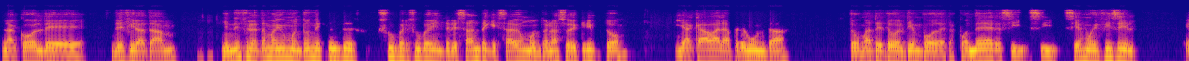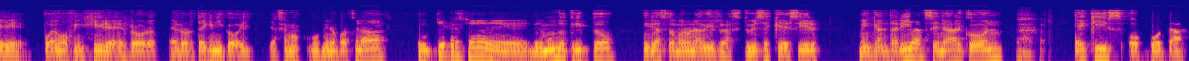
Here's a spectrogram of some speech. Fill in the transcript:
la call de DeFi Latam, y en DeFi Latam hay un montón de gente súper, súper interesante que sabe un montonazo de cripto, y acá va la pregunta, tomate todo el tiempo de responder. Si, si, si es muy difícil, eh, podemos fingir error, error técnico y, hacemos como que no pasa nada. ¿En qué persona del mundo cripto irías a tomar una birra? Si tuvieses que decir, me encantaría cenar con X o J,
